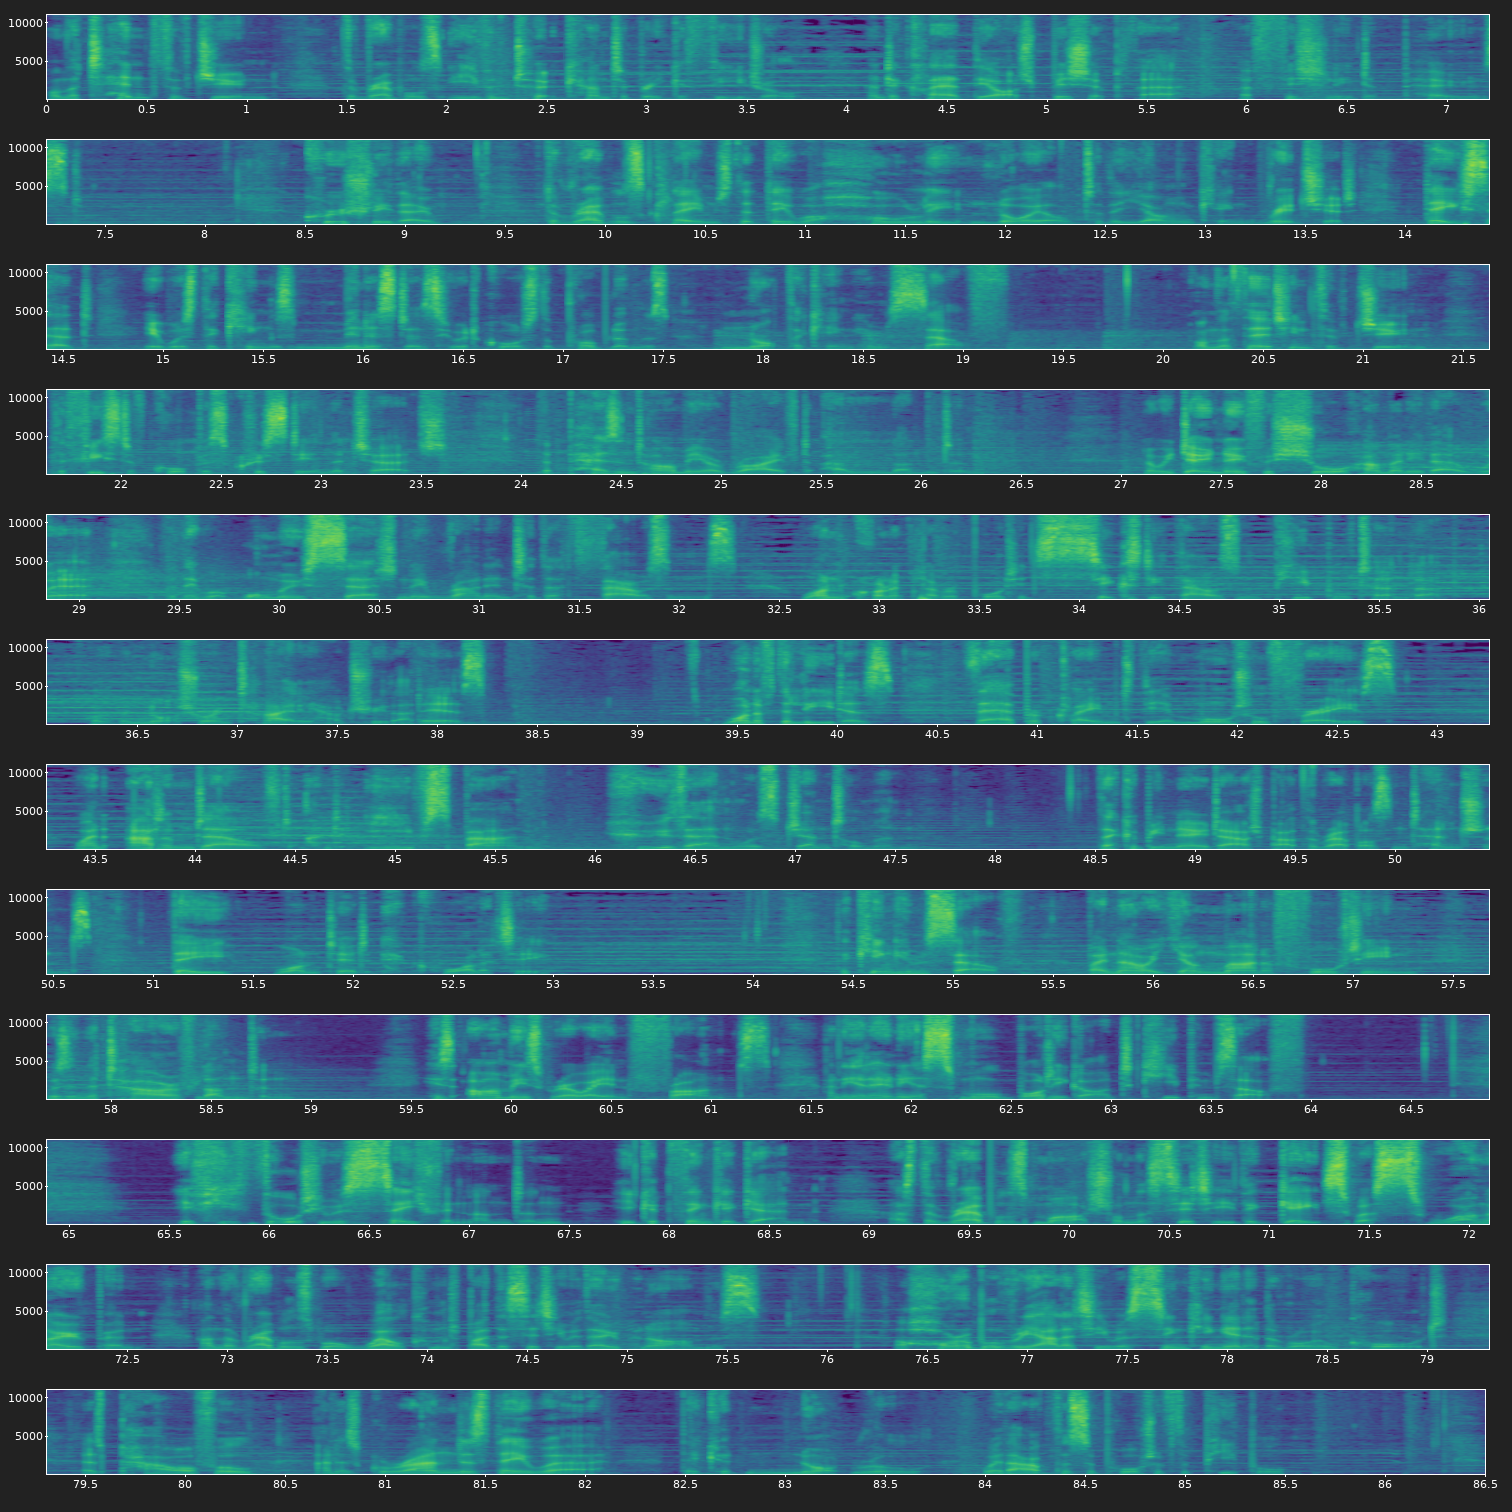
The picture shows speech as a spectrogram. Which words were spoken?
On the 10th of June, the rebels even took Canterbury Cathedral and declared the Archbishop there officially deposed. Crucially, though, the rebels claimed that they were wholly loyal to the young King Richard. They said it was the king's ministers who had caused the problems, not the king himself. On the 13th of June, the feast of Corpus Christi in the church, the peasant army arrived at London. Now, we don't know for sure how many there were, but they were almost certainly ran into the thousands. One chronicler reported 60,000 people turned up, although we're not sure entirely how true that is. One of the leaders there proclaimed the immortal phrase, When Adam delved and Eve span, who then was gentleman? There could be no doubt about the rebels' intentions. They wanted equality. The king himself, by now a young man of 14, was in the Tower of London. His armies were away in France, and he had only a small bodyguard to keep himself. If he thought he was safe in London, he could think again. As the rebels marched on the city, the gates were swung open, and the rebels were welcomed by the city with open arms. A horrible reality was sinking in at the royal court. As powerful and as grand as they were, they could not rule without the support of the people.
